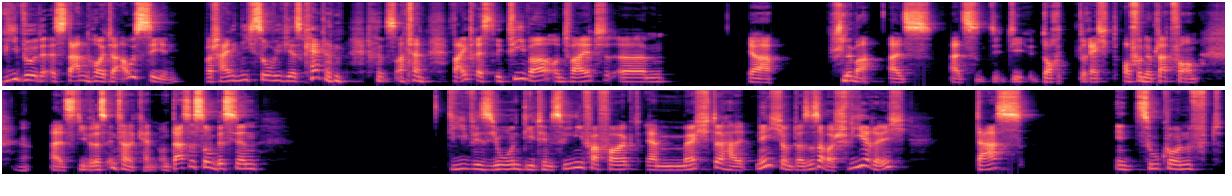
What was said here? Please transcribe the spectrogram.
Wie würde es dann heute aussehen? Wahrscheinlich nicht so, wie wir es kennen, sondern weit restriktiver und weit ähm, ja schlimmer als als die, die doch recht offene Plattform, ja. als die wir das Internet kennen. Und das ist so ein bisschen die Vision, die Tim Sweeney verfolgt. Er möchte halt nicht, und das ist aber schwierig, dass in Zukunft,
